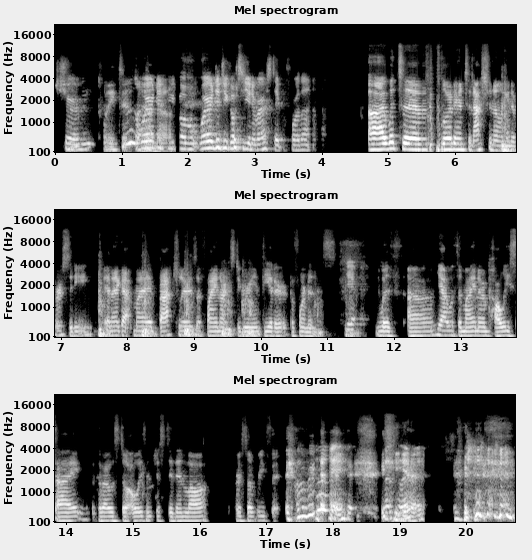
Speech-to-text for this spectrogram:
Sure. 22. I Where did know. you go? Where did you go to university before that? Uh, I went to Florida International University and I got my bachelor's of fine arts degree in theater performance. Yeah. With uh, yeah, with a minor in poli sci because I was still always interested in law for some reason. Oh, really? That's yeah,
